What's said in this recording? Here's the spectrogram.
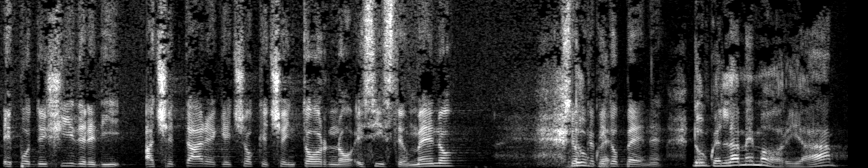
e può decidere di accettare che ciò che c'è intorno esiste o meno? Se dunque, ho capito bene. Dunque, la memoria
